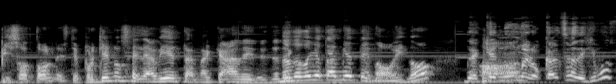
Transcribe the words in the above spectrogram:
pisotón, este, ¿por qué no se le avientan acá? De, de- no, no, no, yo también te doy, ¿no? ¿De qué Oh. número calza, dijimos?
